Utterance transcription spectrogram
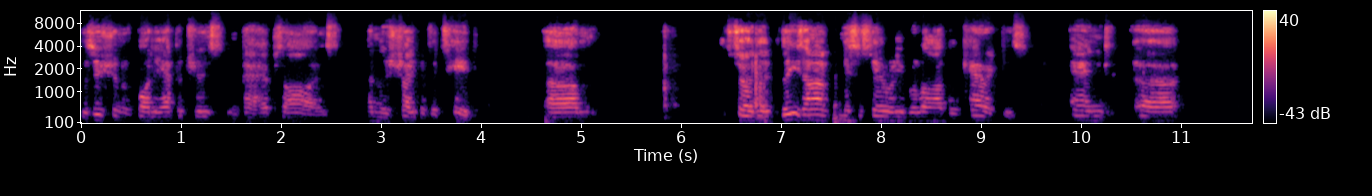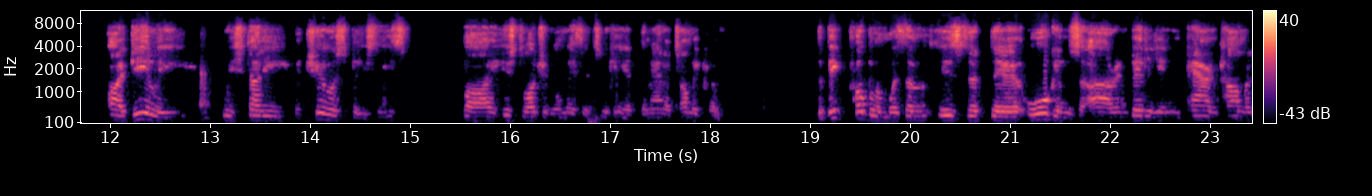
position of body apertures, and perhaps eyes, and the shape of its head. Um, so that these aren't necessarily reliable characters. And uh, ideally, we study mature species by histological methods, looking at them anatomically. The big problem with them is that their organs are embedded in parenchyma,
